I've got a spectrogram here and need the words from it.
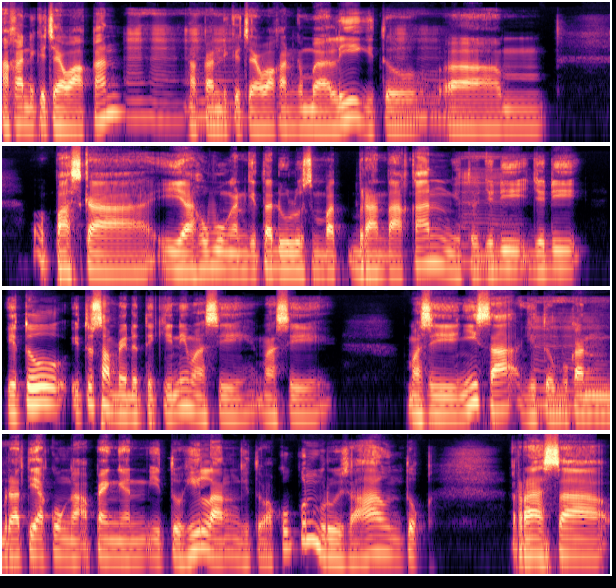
akan dikecewakan Mhm. akan Mhm. dikecewakan kembali gitu Mhm. Em, pasca ya hubungan kita dulu sempat berantakan gitu Mhm. jadi jadi itu itu sampai detik ini masih masih masih nyisa gitu Mhm. bukan berarti aku nggak pengen itu hilang gitu aku pun berusaha untuk rasa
